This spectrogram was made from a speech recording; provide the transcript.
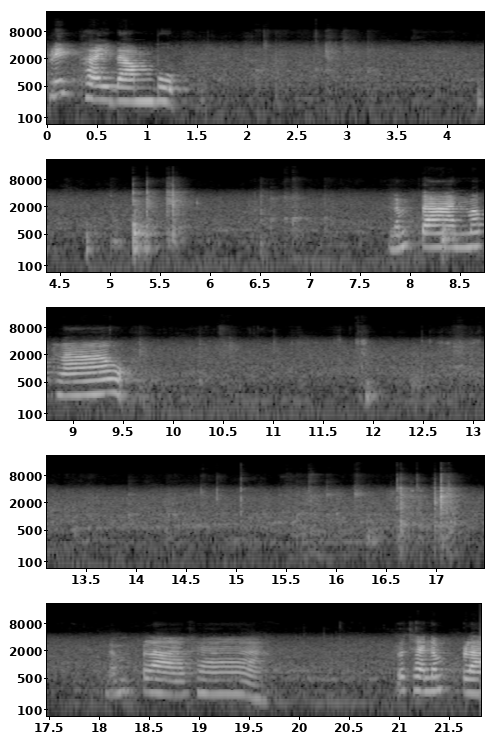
พริกไทยดำบุบ น้ำตาลมะพร้าว น้ำปลาค่ะก็ใช้น้ำปลา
